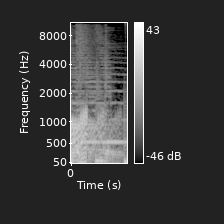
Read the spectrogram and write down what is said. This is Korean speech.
Thank you.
